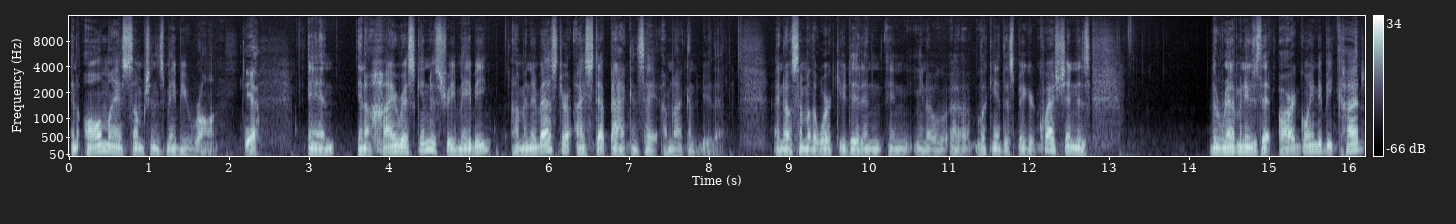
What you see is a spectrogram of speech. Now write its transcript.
and all my assumptions may be wrong. Yeah. And in a high risk industry, maybe I'm an investor, I step back and say, I'm not going to do that. I know some of the work you did in, in you know, uh, looking at this bigger question is the revenues that are going to be cut,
